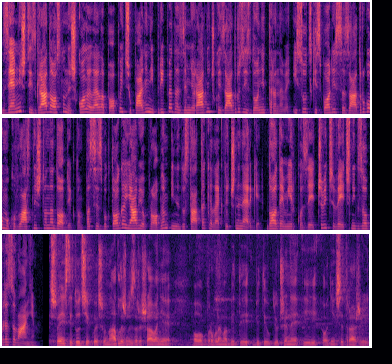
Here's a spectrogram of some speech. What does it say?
Zemljište iz grada osnovne škole Lela Popović u Paljini pripada zemljoradničkoj zadruzi iz Donje Trnave i sudski spor je sa zadrugom oko vlasništva nad objektom, pa se zbog toga javio problem i nedostatak električne energije, dodaje Mirko Zečević, većnik za obrazovanje. Sve institucije koje su nadležne za rešavanje ovog problema biti, biti uključene i od njih se traži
